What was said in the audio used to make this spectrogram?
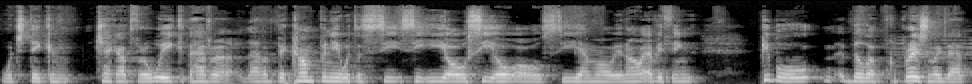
which they can check out for a week. They have a they have a big company with a C, CEO, COO, CMO. You know everything. People build up corporations like that.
